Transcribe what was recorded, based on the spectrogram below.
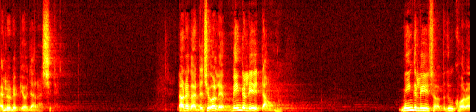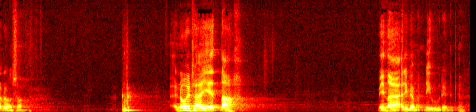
အဲ့လိုလည်းပြောကြတာရှိတယ်နောက်တစ်ခါတချို့ကလည်းမင်းကလေးတောင် မင်းကလေးဆိုဘယ်သူခေါ်တာတော့ဆိုအနောထားရဲ့သားမင်းသားအဲ့ဒီဘက်မှာနေဦးတယ်လို့ပြောတယ်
